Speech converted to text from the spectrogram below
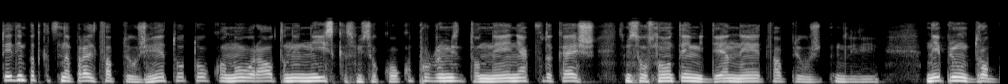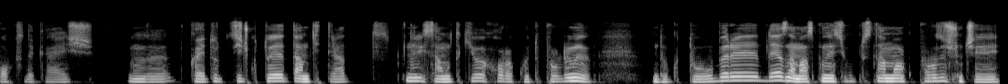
те един път, като са направили това приложение, то толкова много работа не, не иска. Смисъл, колко програми, то не е някакво да кажеш. Смисъл, основната им идея не е това приложение. Нали, не е примерно Dropbox да кажеш, което всичкото е там ти трябва нали, само такива хора, които програмират. Докато Uber е, да я знам, аз поне си го представям малко по-различно, че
